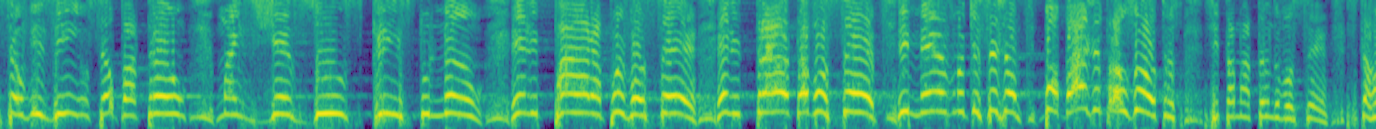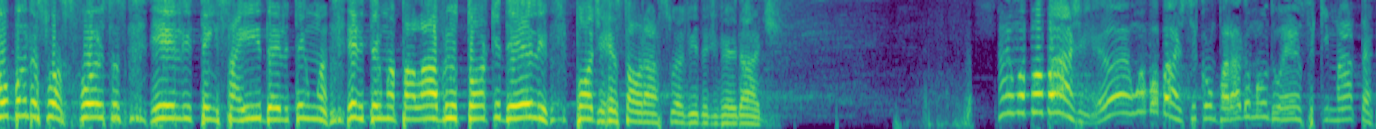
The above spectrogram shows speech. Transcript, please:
seu vizinho, seu patrão, mas Jesus Cristo não. Ele para por você, ele trata você, e mesmo que seja bobagem para os outros, se está matando você, se está roubando as suas forças, ele tem saída, ele tem uma, ele tem uma palavra e o toque dele pode restaurar a sua vida de verdade. Ah, é uma bobagem, é uma bobagem. Se comparado a uma doença que mata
